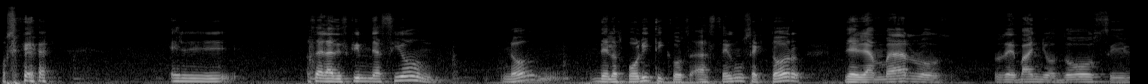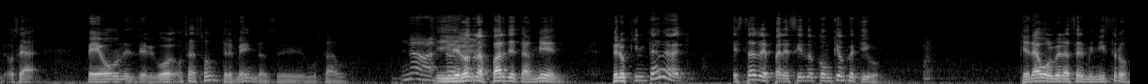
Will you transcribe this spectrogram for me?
O sea, el, o sea, la discriminación, ¿no? De los políticos hacia un sector de llamarlos rebaño dócil, o sea, peones del golpe, o sea, son tremendas, eh, Gustavo. No, Y de la otra parte también. Pero Quintana está reapareciendo con qué objetivo? ¿Querrá volver a ser ministro?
